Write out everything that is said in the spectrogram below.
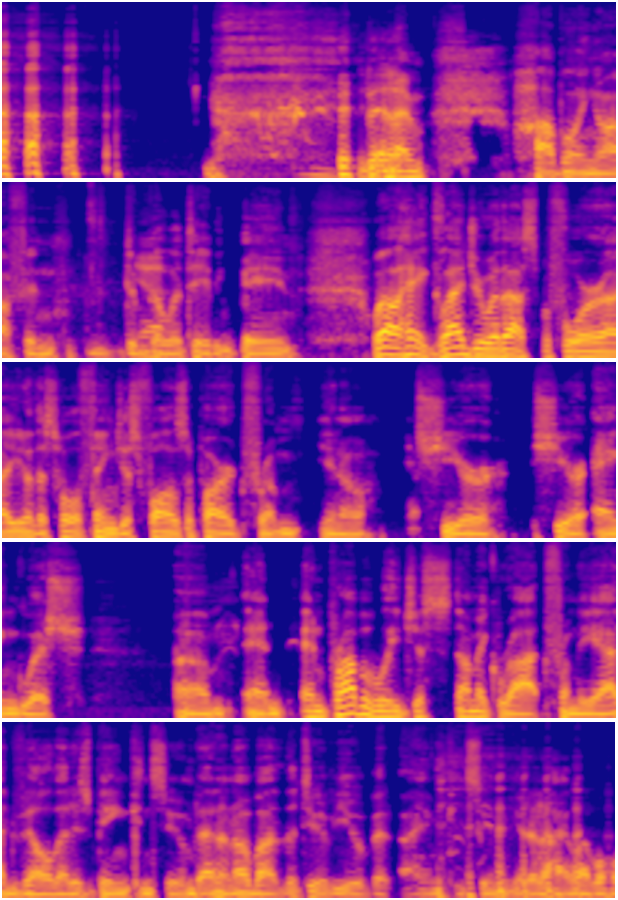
then Yeah. I'm hobbling off in debilitating pain. Well, hey, glad you're with us before uh, you know this whole thing just falls apart from you know sheer sheer anguish. Um, and and probably just stomach rot from the Advil that is being consumed. I don't know about the two of you, but I am consuming it at a high level.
